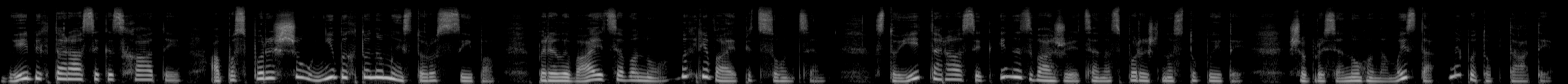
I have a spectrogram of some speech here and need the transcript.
Вибіг Тарасик із хати, а по споришу, ніби хто намисто розсипав. Переливається воно, вигріває під сонцем. Стоїть Тарасик і не зважується на спориш наступити, щоб росяного намиста не потоптати.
